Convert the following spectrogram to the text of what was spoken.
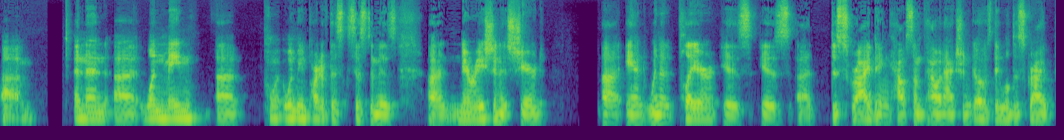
Um, and then uh, one main uh, point, one main part of this system is uh, narration is shared, uh, and when a player is is uh, describing how some how an action goes, they will describe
